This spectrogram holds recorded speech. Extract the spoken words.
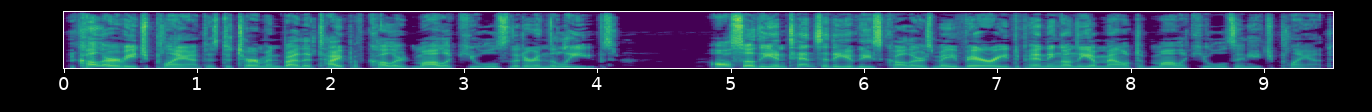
The color of each plant is determined by the type of colored molecules that are in the leaves, also, the intensity of these colors may vary depending on the amount of molecules in each plant.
